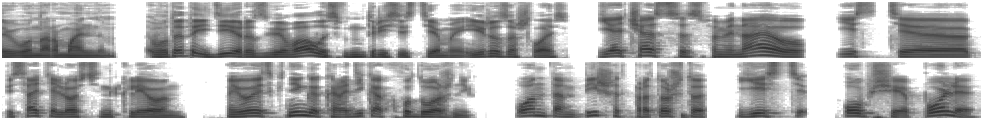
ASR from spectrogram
его нормальным. Вот эта идея развивалась внутри системы и разошлась. Я часто вспоминаю, есть э, писатель Остин Клеон. У него есть книга «Кради как художник». Он там пишет про то, что есть общее поле,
